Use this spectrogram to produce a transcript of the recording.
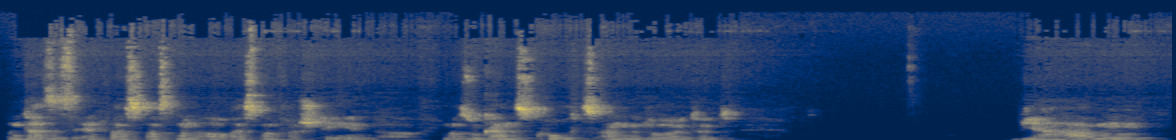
Und das ist etwas, was man auch erstmal verstehen darf. Mal so ganz kurz angedeutet. Wir haben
